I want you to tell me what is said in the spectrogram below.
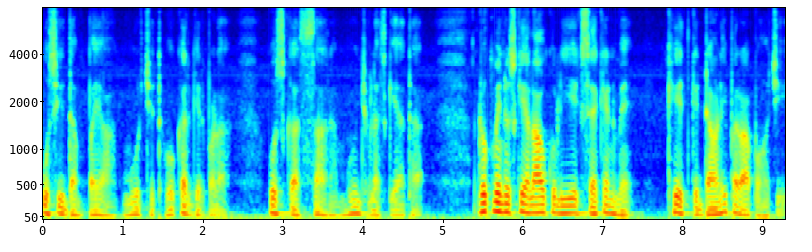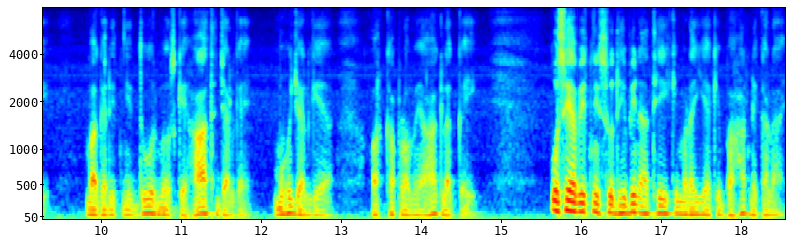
उसी दम पया मूर्छित होकर गिर पड़ा। उसका सारा मुँह झुलस गया था। रुकमिन उसके अलाव को लिए एक सेकंड में खेत के डांडे पर आ पहुँची, मगर इतनी दूर में उसके हाथ जल गए, मुँह जल गया और कपड़ों में आग लग गई। उसे अब इतनी सुधी भी ना थी कि मड़ैया के बाहर निकल आए।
